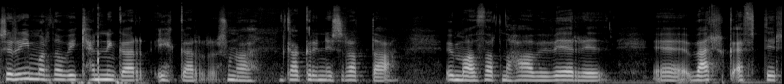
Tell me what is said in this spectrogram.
Sér rýmar þá við kenningar ykkar svona gaggrinnisratta um að þarna hafi verið eh, verk eftir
